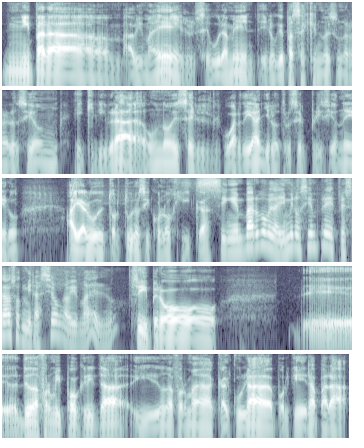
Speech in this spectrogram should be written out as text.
Ni para Abimael, seguramente. Lo que pasa es que no es una relación equilibrada. Uno es el guardián y el otro es el prisionero. Hay algo de tortura psicológica. Sin embargo, Vladimiro siempre expresaba su admiración a Abimael, ¿no? Sí, pero eh, de una forma hipócrita y de una forma calculada, porque era para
